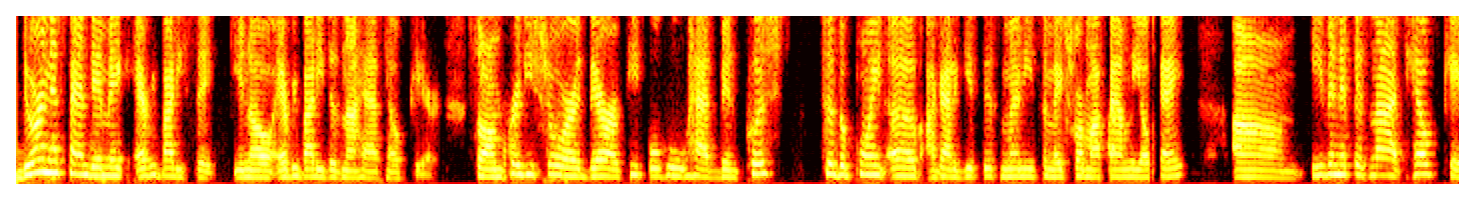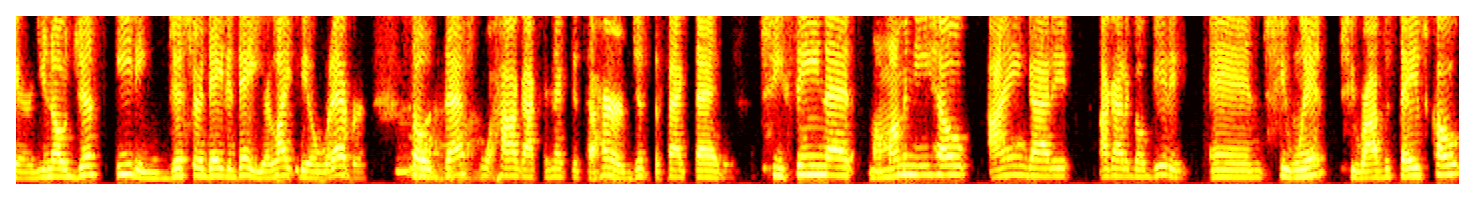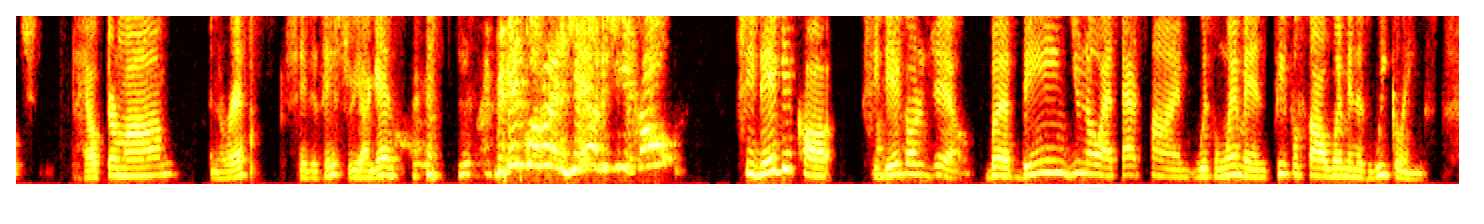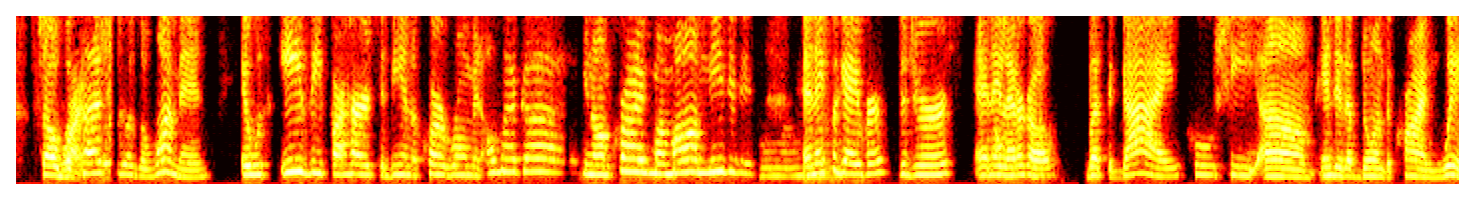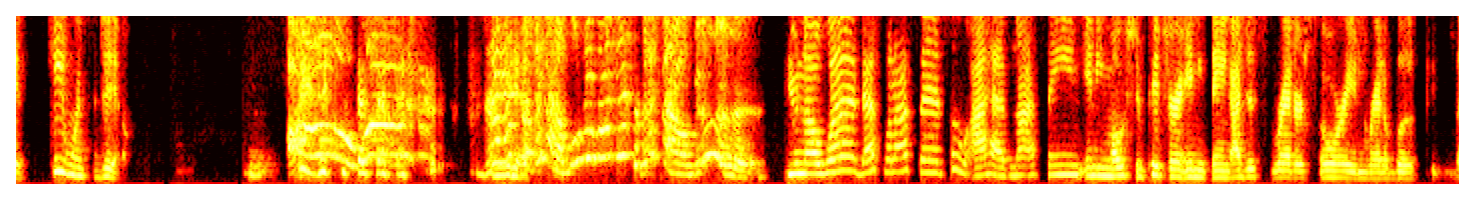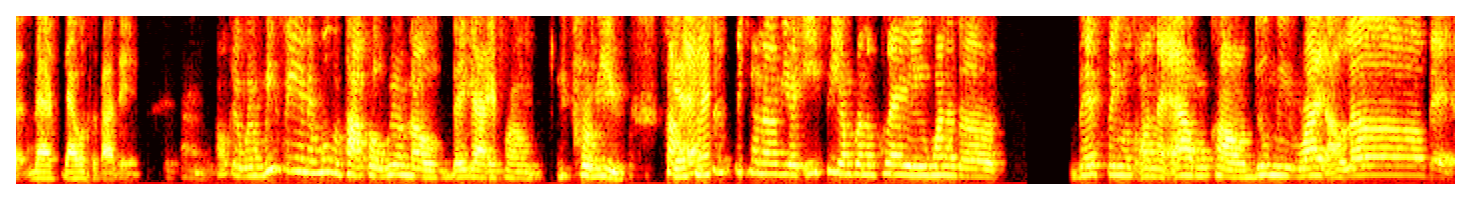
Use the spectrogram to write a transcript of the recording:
During this pandemic, everybody's sick. You know, everybody does not have health care. So I'm pretty sure there are people who have been pushed to the point of I got to get this money to make sure my family okay um, even if it's not health care, you know, just eating, just your day to day, your light bill, whatever. So that's how I got connected to her. Just the fact that she seen that my mama need help. I ain't got it. I got to go get it. And she went, she robbed a stagecoach, helped her mom, and the rest shit is history, I guess. Did they put her in jail? Did she get caught? she did get caught. She did go to jail. But being, you know, at that time with women, people saw women as weaklings. So Right. because she was a woman, it was easy for her to be in the courtroom and, oh my God, you know, I'm crying. My mom needed it. And they forgave her, the jurors, and they let her go. but the guy who she um ended up doing the crime with, he went to jail. Oh, girl, yeah. they got a movie about that because that sounds good. You know what? That's what I said too. I have not seen any motion picture or anything. I just read her story and read a book. That's that was about it. Okay, well, we see any movie pop up, we'll know they got it from from you. So, yes, actually, ma'am. speaking of your EP, I'm going to play one of the best singles on the album called "Do Me Right." I love that.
